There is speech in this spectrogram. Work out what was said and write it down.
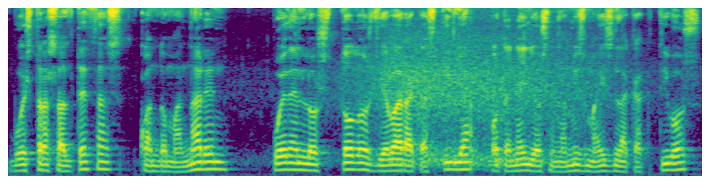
Vuestras altezas, cuando mandaren, pueden los todos llevar a Castilla o tenerlos en la misma isla captivos,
